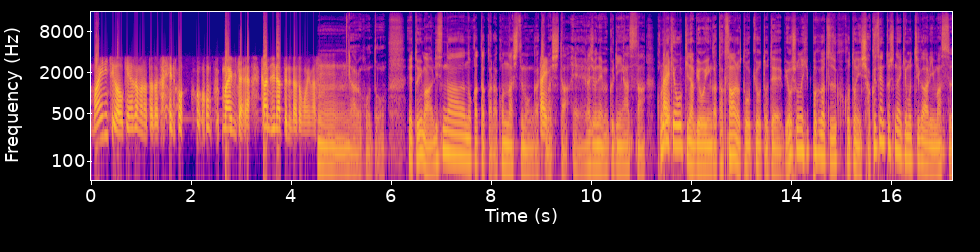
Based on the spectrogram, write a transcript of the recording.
毎日が桶狭間の戦いの 前みたいな感じになってるんだと思います。なるほど。えっと、今、リスナーの方からこんな質問が来ました。はい、えー、ラジオネームグリーンアスさん。これだけ大きな病院がたくさんある東京都で、病床の逼迫が続くことに釈然としない気持ちがあります。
